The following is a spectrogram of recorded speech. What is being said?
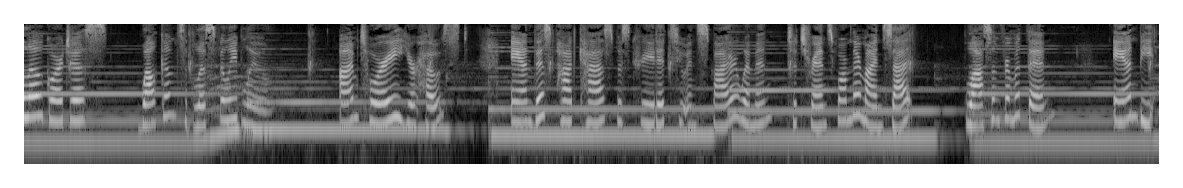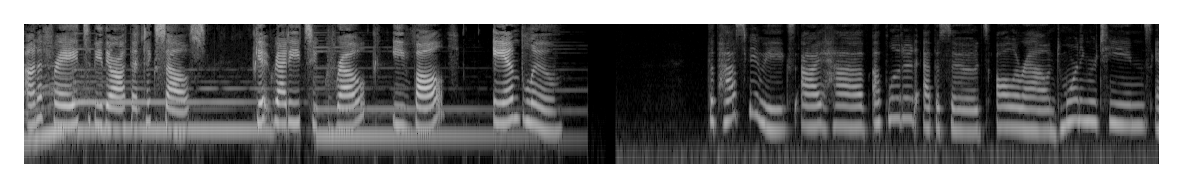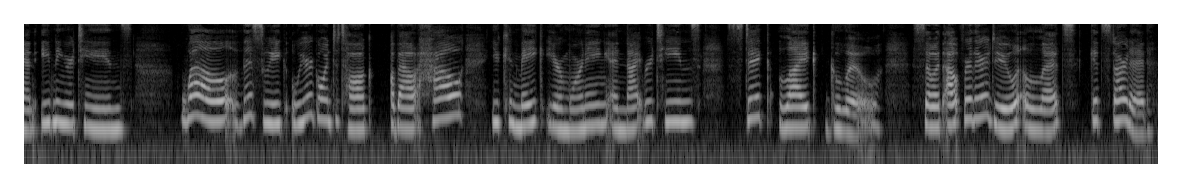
Hello, gorgeous. Welcome to Blissfully Bloom. I'm Tori, your host, and this podcast was created to inspire women to transform their mindset, blossom from within, and be unafraid to be their authentic selves. Get ready to grow, evolve, and bloom. The past few weeks, I have uploaded episodes all around morning routines and evening routines. Well, this week we are going to talk about how you can make your morning and night routines stick like glue. So, without further ado, let's get started.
